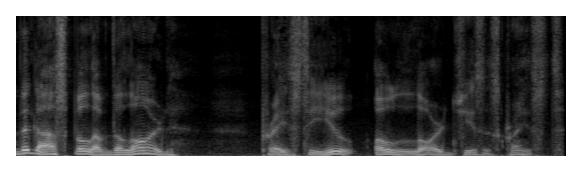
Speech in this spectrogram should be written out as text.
The Gospel of the Lord. Praise to you, O Lord Jesus Christ.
